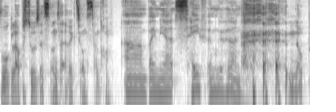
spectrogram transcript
wo glaubst du sitzt unser Erektionszentrum? Uh, bei mir safe im Gehirn. nope.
